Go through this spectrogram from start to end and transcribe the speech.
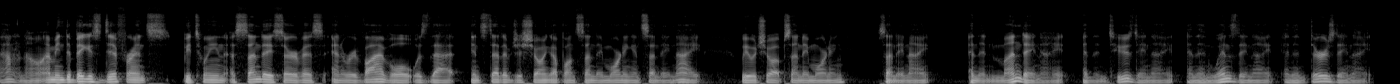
I don't know. I mean, the biggest difference between a Sunday service and a revival was that instead of just showing up on Sunday morning and Sunday night, we would show up Sunday morning, Sunday night, and then Monday night, and then Tuesday night, and then Wednesday night, and then Thursday night.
